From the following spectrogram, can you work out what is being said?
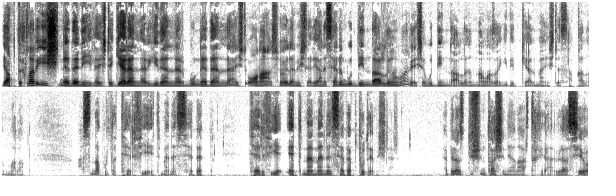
yaptıkları iş nedeniyle işte gelenler gidenler bu nedenle işte ona söylemişler. Yani senin bu dindarlığın var ya işte bu dindarlığın namaza gidip gelme işte sakalın falan. Aslında burada terfiye etmene sebep terfiye etmemene sebep bu demişler. Ya biraz düşün taşın yani artık yani biraz şey ol.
